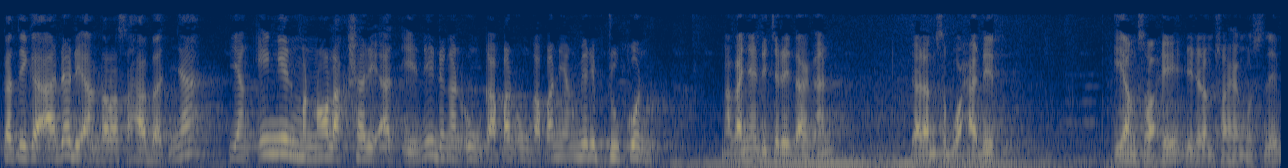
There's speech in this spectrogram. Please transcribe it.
ketika ada di antara sahabatnya yang ingin menolak syariat ini dengan ungkapan-ungkapan yang mirip dukun. Makanya diceritakan dalam sebuah hadis yang sahih di dalam Sahih Muslim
